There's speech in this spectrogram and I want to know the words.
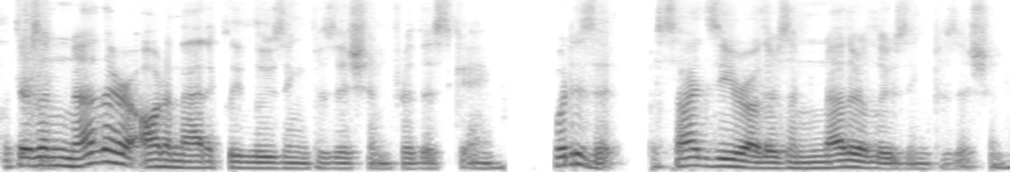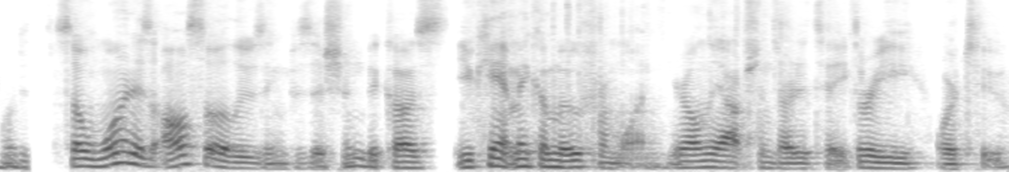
But there's another automatically losing position for this game. What is it? Besides zero, there's another losing position. so one is also a losing position because you can't make a move from one. Your only options are to take three or two.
